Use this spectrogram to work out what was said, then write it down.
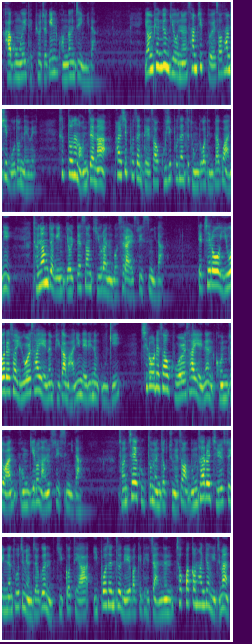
가봉의 대표적인 관광지입니다. 연평균 기온은 30도에서 35도 내외, 습도는 언제나 80%에서 90% 정도가 된다고 하니 전형적인 열대성 기후라는 것을 알 수 있습니다. 대체로 2월에서 6월 사이에는 비가 많이 내리는 우기, 7월에서 9월 사이에는 건조한 건기로 나눌 수 있습니다. 전체 국토 면적 중에서 농사를 지을 수 있는 토지 면적은 기껏해야 2% 내외밖에 되지 않는 척박한 환경이지만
